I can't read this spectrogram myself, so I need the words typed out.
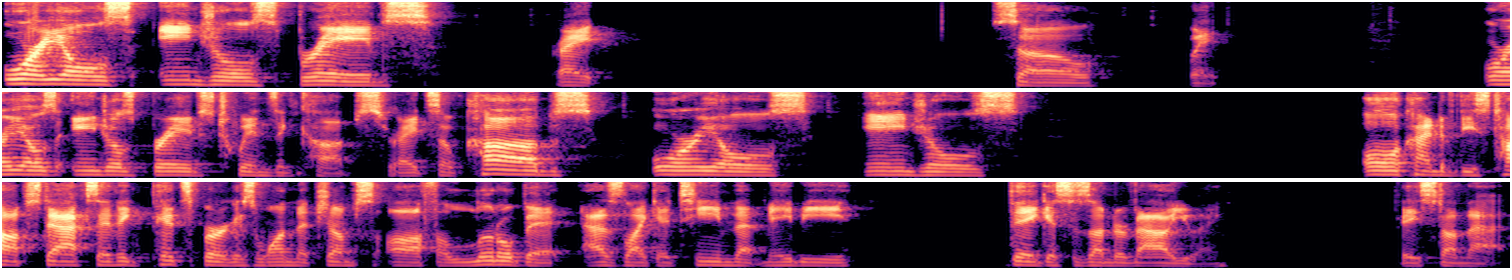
Orioles, Angels, Braves, right? So wait. Orioles, Angels, Braves, Twins, and Cubs, right? So Cubs, Orioles, Angels, all kind of these top stacks, I think Pittsburgh is one that jumps off a little bit as like a team that maybe Vegas is undervaluing based on that.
